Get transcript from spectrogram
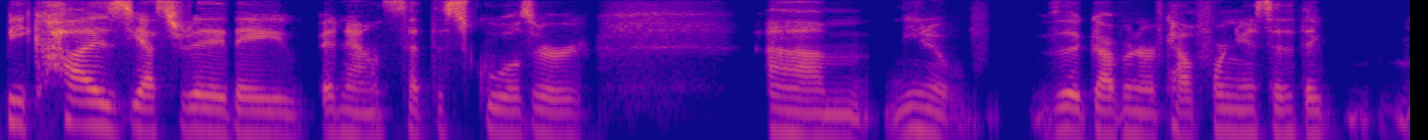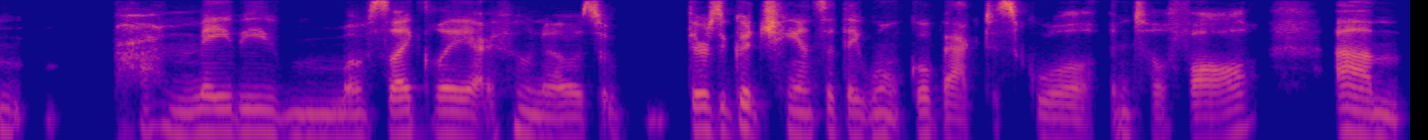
because yesterday they announced that the schools are, um, you know, the governor of California said that they maybe most likely who knows there's a good chance that they won't go back to school until fall um,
